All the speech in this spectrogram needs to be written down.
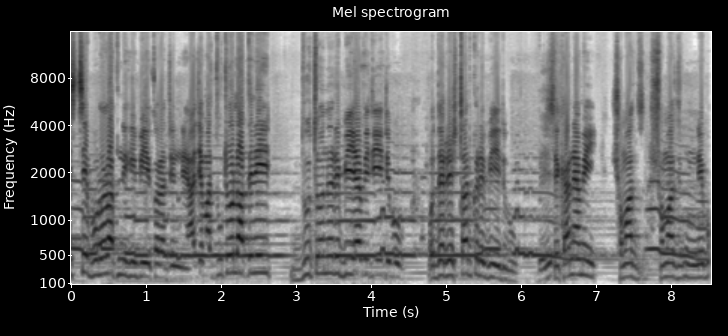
এসছে বড় লাতনিকে বিয়ে করার জন্য। আজ আমার দুটো লাতনি দুজনের বিয়ে আমি দিয়ে দেবো। ওদের রেজিস্টার করে বিয়ে দেবো। সেখানে আমি সমাজ সমাজ নেব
